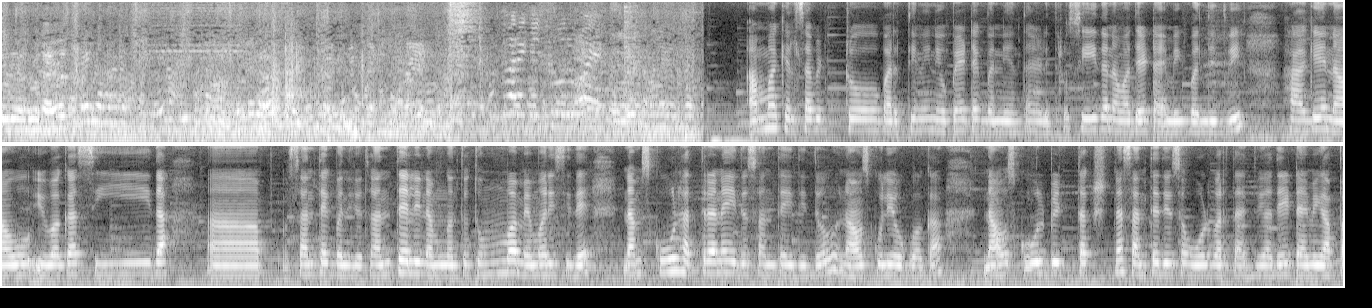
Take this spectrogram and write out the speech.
ಇದು ಇವಾಗ ಐವತ್ತು ಅಮ್ಮ ಕೆಲಸ ಬಿಟ್ಟು ಬರ್ತೀನಿ, ನೀವು ಪೇಟೆಗೆ ಬನ್ನಿ ಅಂತ ಹೇಳಿದರು. ಸೀದಾ ನಾವು ಅದೇ ಟೈಮಿಗೆ ಬಂದಿದ್ವಿ. ಹಾಗೆ ನಾವು ಇವಾಗ ಸೀದಾ ಸಂತೆಗೆ ಬಂದಿದ್ವಿ. ಸಂತೆಯಲ್ಲಿ ನಮಗಂತೂ ತುಂಬ ಮೆಮೊರೀಸ್ ಇದೆ. ನಮ್ಮ ಸ್ಕೂಲ್ ಹತ್ರನೇ ಇದು ಸಂತೆ ಇದ್ದಿದ್ದು, ನಾವು ಸ್ಕೂಲಿಗೆ ಹೋಗುವಾಗ. ನಾವು ಸ್ಕೂಲ್ ಬಿಟ್ಟ ತಕ್ಷಣ ಸಂತೆ ದಿವಸ ಓಡಿ ಬರ್ತಾ ಇದ್ವಿ. ಅದೇ ಟೈಮಿಗೆ ಅಪ್ಪ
